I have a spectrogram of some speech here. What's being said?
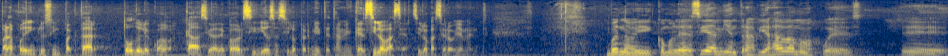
para poder incluso impactar todo el Ecuador, cada ciudad de Ecuador, si Dios así lo permite también, que sí lo va a hacer, sí lo va a hacer obviamente. Bueno, y como les decía, mientras viajábamos, pues eh,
